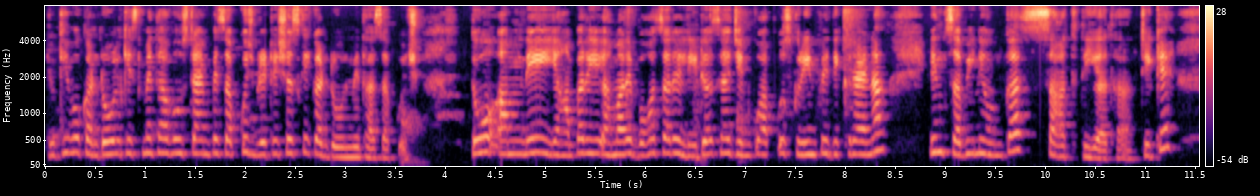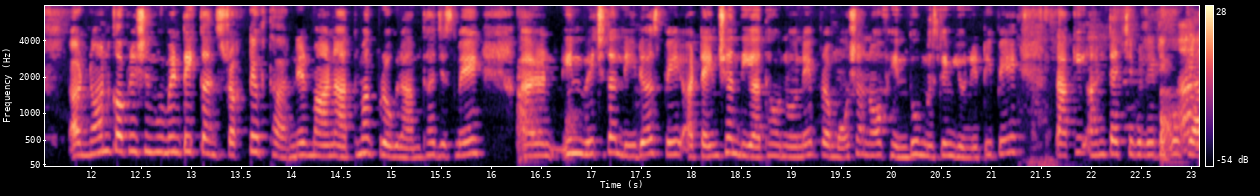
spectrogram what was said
क्योंकि वो कंट्रोल किसमें था? वो उस टाइम पे सब कुछ ब्रिटिशर्स के कंट्रोल में था सब कुछ। तो हमने यहाँ पर ये हमारे बहुत सारे लीडर्स हैं जिनको आपको स्क्रीन पे दिख रहा है ना, इन सभी ने उनका साथ दिया था, ठीक है? और नॉन कॉपरेशन मूवमेंट एक कंस्ट्रक्टिव था, निर्माणात्मक प्रोग्राम था, जिसमें in which the leaders pay attention दिया था उन्होंने promotion of Hindu Muslim unity पे, ताकि अनटचेबिलिटी को क्या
